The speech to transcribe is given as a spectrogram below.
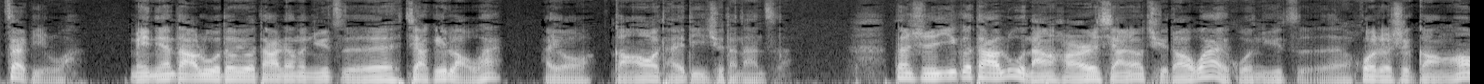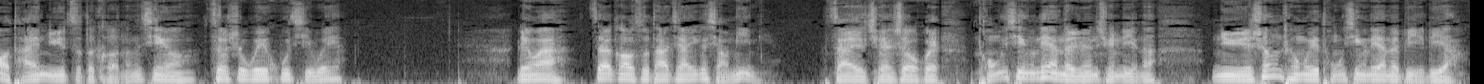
再比如啊，每年大陆都有大量的女子嫁给老外，还有港澳台地区的男子。但是，一个大陆男孩想要娶到外国女子或者是港澳台女子的可能性，则是微乎其微啊。另外，再告诉大家一个小秘密，在全社会同性恋的人群里呢，女生成为同性恋的比例啊。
